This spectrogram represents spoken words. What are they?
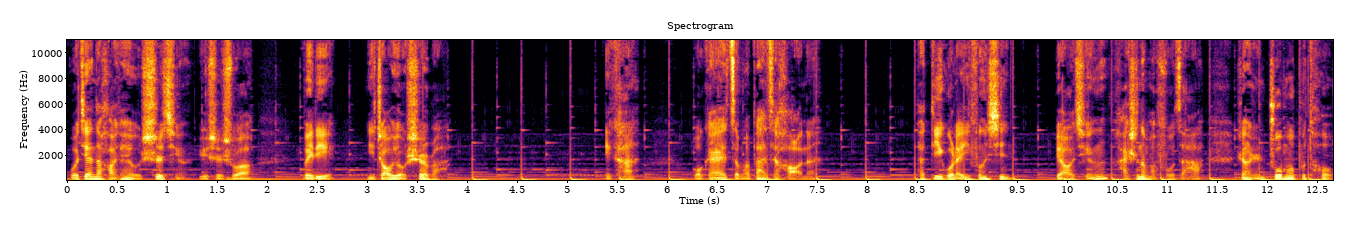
我见他好像有事情，于是说：“威利，你找我有事吧？”你看，我该怎么办才好呢？他递过来一封信，表情还是那么复杂，让人捉摸不透。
